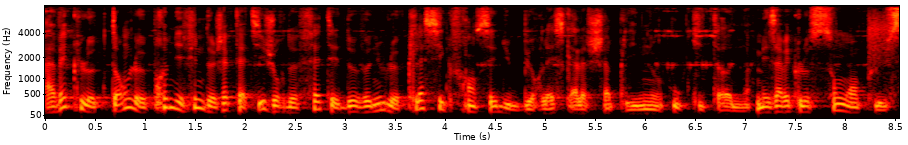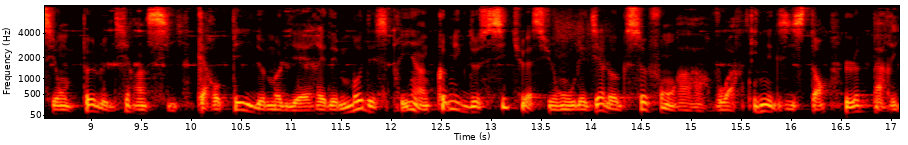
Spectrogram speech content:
Avec le temps, le premier film de Jacques Tati, Jour de fête, est devenu le classique français du burlesque à la Chaplin ou Keaton. Mais avec le son en plus, si on peut le dire ainsi. Car au pays de Molière et des mots d'esprit, un comique de situation où les dialogues se font rares, voire inexistants, le pari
